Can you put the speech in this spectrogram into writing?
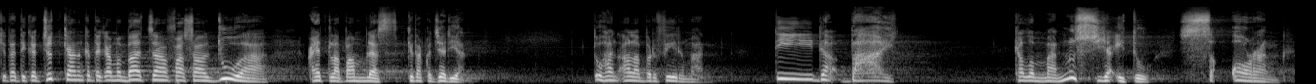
kita dikejutkan ketika membaca pasal 2 ayat 18 kitab kejadian. Tuhan Allah berfirman, tidak baik kalau manusia itu seorang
